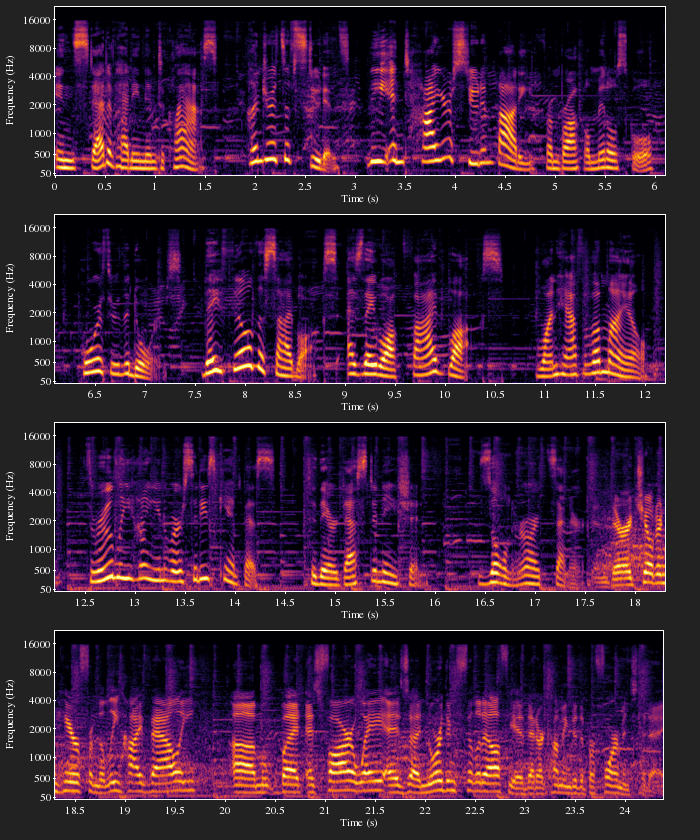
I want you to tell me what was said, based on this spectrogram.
instead of heading into class, hundreds of students, the entire student body from Broughal Middle School, pour through the doors. They fill the sidewalks as they walk five blocks, one half of a mile, through Lehigh University's campus to their destination, Zoellner Arts Center. And there are children here from the Lehigh Valley, um, but as far away as uh, northern Philadelphia that are coming to the performance today.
